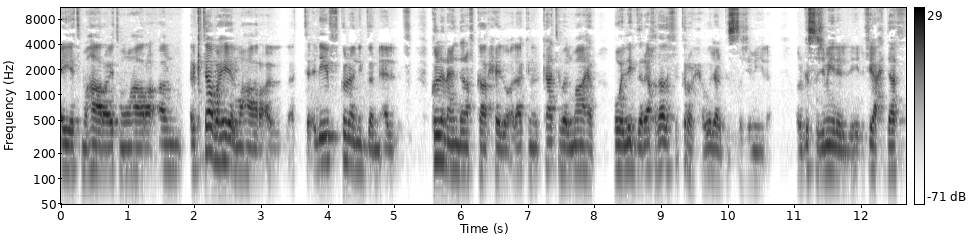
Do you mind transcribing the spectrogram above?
اية مهارة اية مهارة. الكتابة هي المهارة. التأليف كلنا نقدر نألف. كلنا عندنا أفكار حلوة لكن الكاتب الماهر هو اللي يقدر ياخذ هذه الفكرة ويحولها لقصة جميلة. والقصة جميلة اللي فيها أحداث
